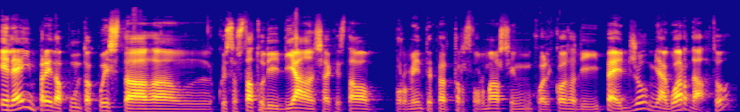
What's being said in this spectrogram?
E lei, in preda appunto a questa, um, questo stato di, di ansia che stava probabilmente per trasformarsi in qualcosa di peggio, mi ha guardato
